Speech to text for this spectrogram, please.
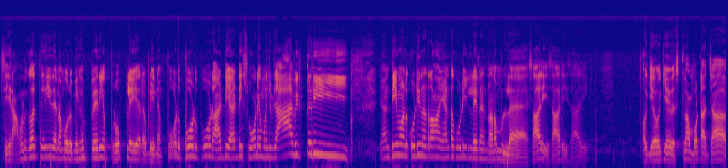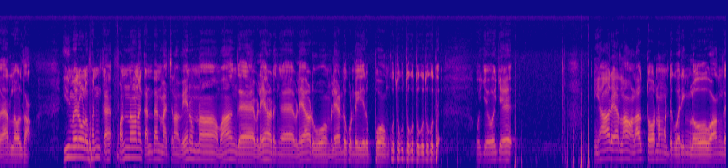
சரி அவனுக்கோ தெரியுதே நம்ம ஒரு மிகப்பெரிய ப்ரோ பிளேயர் அப்படின்னு. போடு போடு போடு அடி அடி சோனியா முடிஞ்சு போச்சு. ஆ விக்டரி! என் டீம் ஆள் கொடி நடுறான் என்கிட்ட கொடி இல்லை நட முடியல. Sorry sorry sorry okay okay வெஸ்ட்லாம் போட்டாச்சா? வேறு லெவல் தான். இதுமாரி உங்களுக்கு ஃபன் க ஃபன்னான கண்டென்ட் மேட்ச்லாம் வேணும்னா வாங்க விளையாடுங்க விளையாடுவோம் விளையாண்டு கொண்டே இருப்போம். குத்து குத்து குத்து குத்து குத்து. ஓகே ஓகே யார் யாரெல்லாம் அலாக் டோர்னமெண்ட்டுக்கு வரீங்களோ வாங்க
